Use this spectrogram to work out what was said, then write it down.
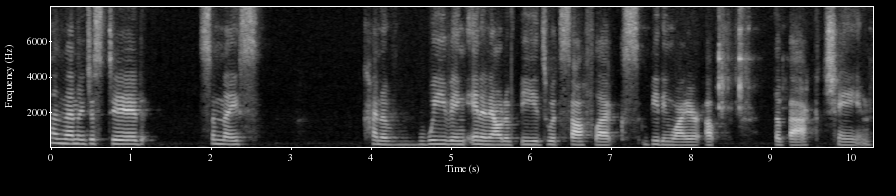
And then I just did some nice kind of weaving in and out of beads with soft flex beading wire up the back chain.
